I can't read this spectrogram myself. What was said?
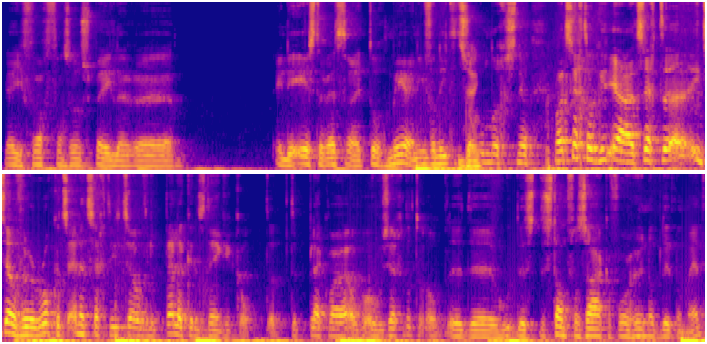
ja, je verwacht van zo'n speler eh, in de eerste wedstrijd toch meer. In ieder geval niet het zo ondergesneeuwd. Maar het zegt ook ja, het zegt, eh, iets over de Rockets en het zegt iets over de Pelicans, denk ik. Op de, op de plek waar, op, hoe zeg dat, op de, de, de, de stand van zaken voor hun op dit moment.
